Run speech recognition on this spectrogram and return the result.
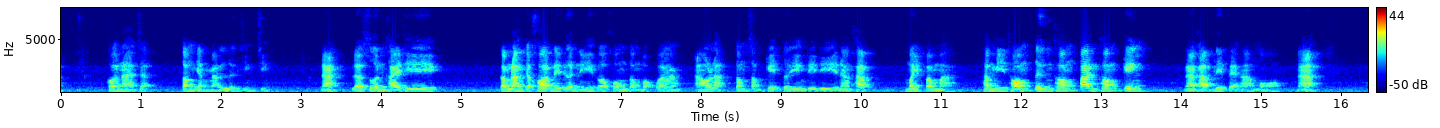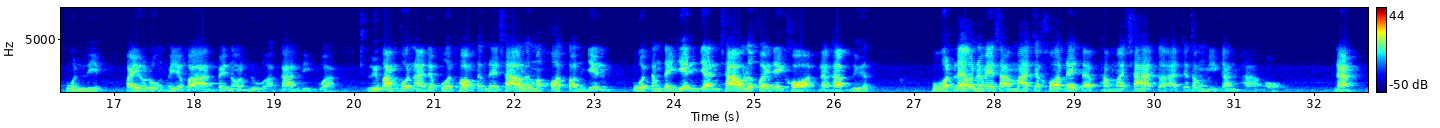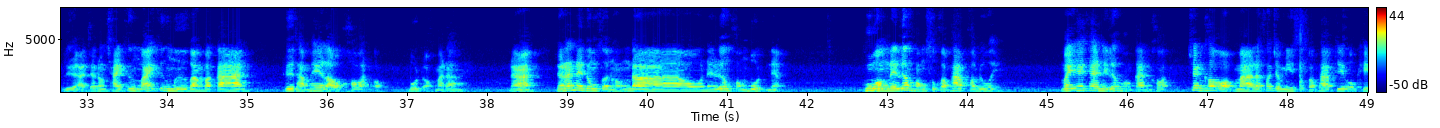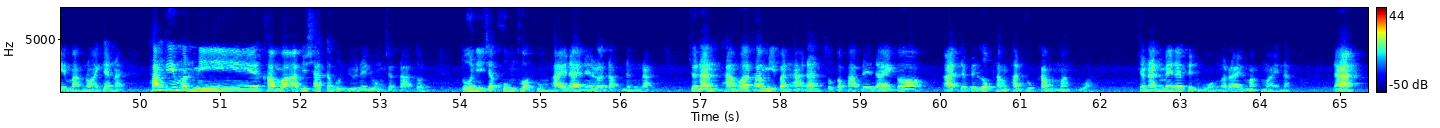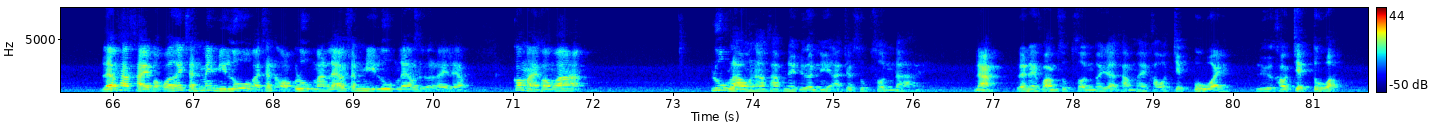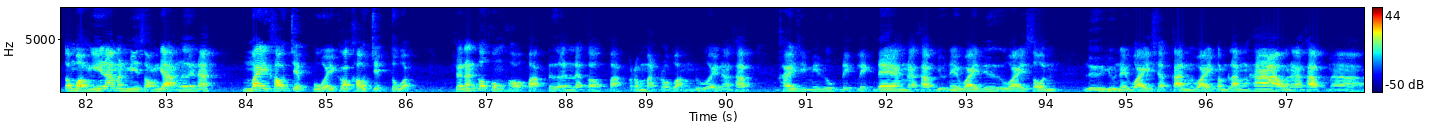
ก็น่าจะต้องอย่างนั้นเลยจริง ๆ นะ แล้วส่วนใครที่กำลังจะคลอดในเดือนนี้ก็คงต้องบอกว่า เอาละต้องสังเกตตัวเองดี ๆ นะครับ ไม่ประมาท ถ้ามีท้องตึงท้องปั้นท้องเก่งนะครับ รีบไปหาหมอนะ ควรรีบ ไปโรงพยาบาลไปนอนดูอาการดีกว่า หรือบางคนอาจจะปวดท้องตั้งแต่เช้าแล้วมาคลอดตอนเย็น ปวดตั้งแต่เย็นยันเช้าแล้วค่อยได้คลอดนะครับ หรือปวดแล้วนะไม่สามารถจะคลอดได้แต่ธรรมชาติก็อาจจะต้องมีการผ่าออกนะหรืออาจจะต้องใช้เครื่องไม้เครื่องมือบางประการเพื่อทำให้เราคลอดออกบุตรออกมาได้นะฉะนั้นในตรงส่วนของดาวในเรื่องของบุตรเนี่ยห่วงในเรื่องของสุขภาพเขาด้วย ไม่ใช่แค่ในเรื่องของการคลอด เช่นเขาออกมาแล้วเขาจะมีสุขภาพที่โอเคมากน้อยแค่ไหน ทั้งที่มันมีคำว่าอภิชาติบุตรอยู่ในดวงชะตาตน ตัวนี้จะคุ้มโทษคุ้มภัยได้ในระดับหนึ่งนะ ฉะนั้นถามว่าถ้ามีปัญหาด้านสุขภาพใด ๆ ก็อาจจะเป็นโรคทางพันธุกรรมมากกว่า ฉะนั้นไม่ได้เป็นห่วงอะไรมากมายนะนะ แล้วถ้าใครบอกว่าเฮ้ยฉันไม่มีลูกอะฉันออกลูกมาแล้ว ฉันมีลูกแล้วหรืออะไรแล้ว ก็หมายความว่า ลูกเรานะครับ ในเดือนนี้อาจจะซุกซนได้นะ และในความซุกซนก็จะทำให้เขาเจ็บป่วย หรือเขาเจ็บตัว ต้องบอกงี้นะมันมีสองอย่างเลยนะ ไม่เขาเจ็บป่วยก็เขาเจ็บตัว ฉะนั้นก็คงขอฝากเตือนและก็ฝากระมัดระวังด้วยนะครับ ใครที่มีลูกเด็กเล็กแดงนะครับ อยู่ในวัยดื้อวัยซน หรืออยู่ในวัยชะกันวัยกำลังห้าวนะครับอ่า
